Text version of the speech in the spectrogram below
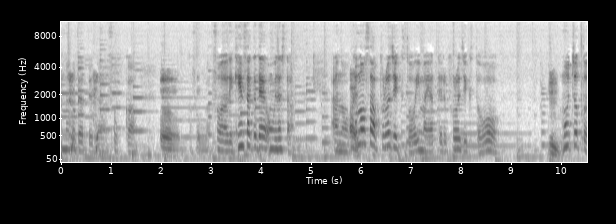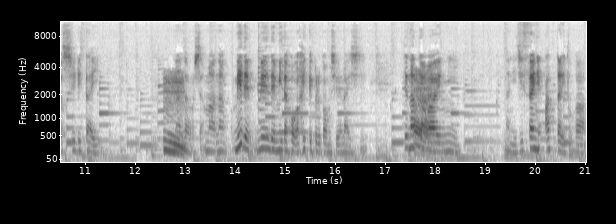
んなことやってた。そっかうん。そっかそうで検索で思い出した。あの、はい。このさプロジェクト今やってるプロジェクトをうん。もうちょっと知りたい、うん。なんだろうしまあなんか目で目で見た方が入ってくるかもしれないし。ってなった場合に、何実際に会ったりとか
